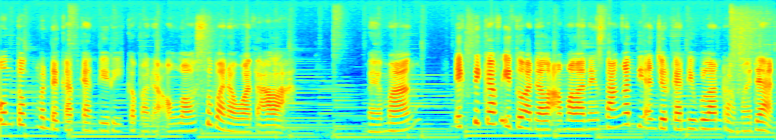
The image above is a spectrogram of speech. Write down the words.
untuk mendekatkan diri kepada Allah Subhanahu wa taala. Memang, iktikaf itu adalah amalan yang sangat dianjurkan di bulan Ramadan.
